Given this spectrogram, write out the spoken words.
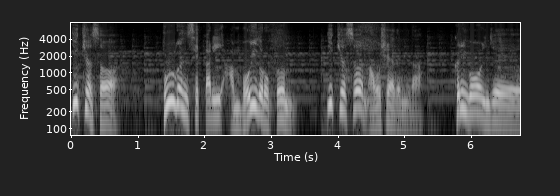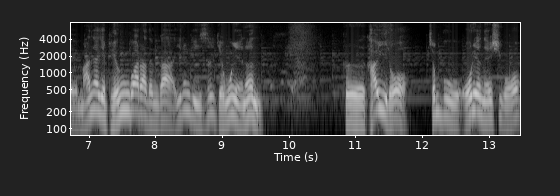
익혀서 붉은 색깔이 안 보이도록끔 익혀서 나오셔야 됩니다. 그리고 이제 만약에 병과라든가 이런 게 있을 경우에는 그 가위로 전부 오려내시고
